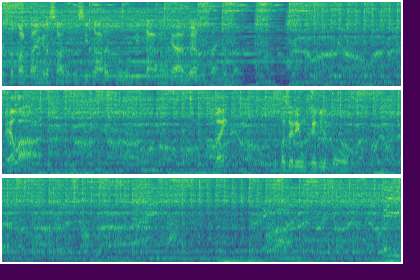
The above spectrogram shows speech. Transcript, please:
Esta parte está engraçada, da citar com a guitarra Yeah. aberta está engraçado. É lá. Bem, vou fazer aí um bocadinho Aí,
